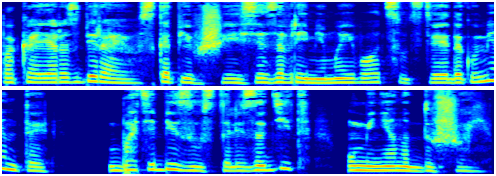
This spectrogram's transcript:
пока я разбираю скопившиеся за время моего отсутствия документы, батя без устали зудит у меня над душой.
